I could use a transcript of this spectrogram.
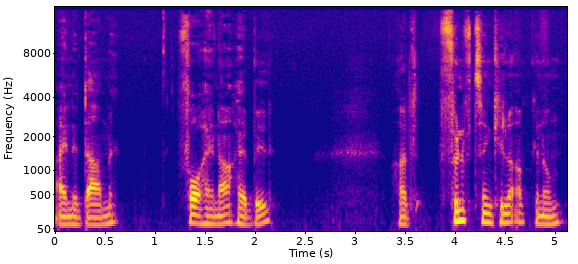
Eine Dame. Vorher-Nachher-Bild. Hat 15 Kilo abgenommen.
